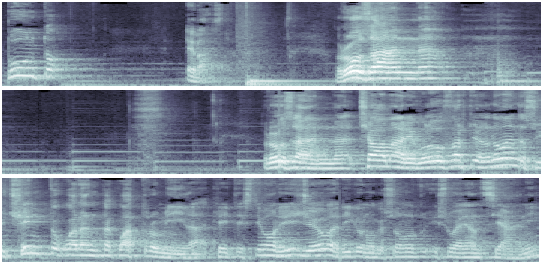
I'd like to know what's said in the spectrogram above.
Punto e basta. Rosanna Rosanna, ciao Mario, volevo farti una domanda sui 144.000 che i testimoni di Geova dicono che sono i suoi anziani.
